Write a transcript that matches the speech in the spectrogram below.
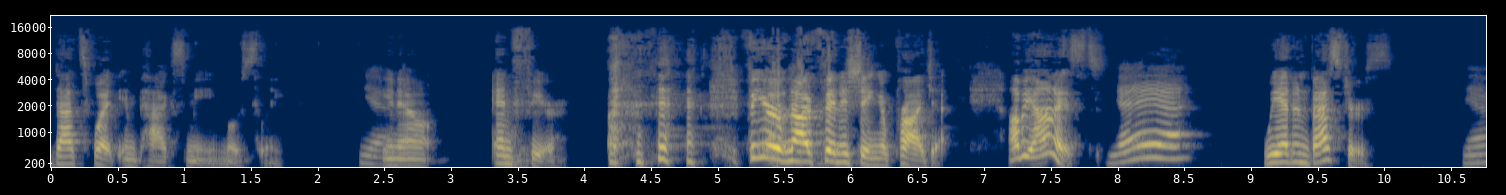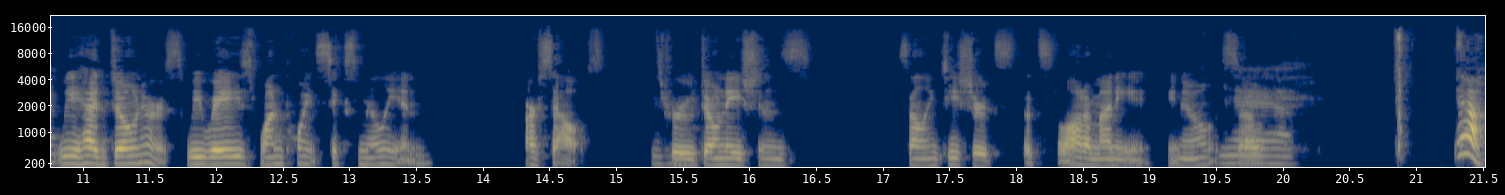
that's what impacts me mostly. Yeah. You know, and fear. fear of not finishing a project. I'll be honest. Yeah, yeah. We had investors. Yeah. We had donors. We raised 1.6 million ourselves mm-hmm. through donations, selling t-shirts. That's a lot of money, you know? Yeah. So yeah,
